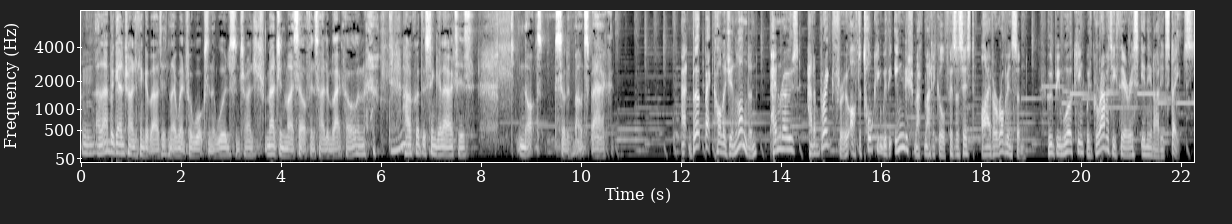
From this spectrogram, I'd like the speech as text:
Mm. And I began trying to think about it, and I went for walks in the woods and tried to imagine myself inside a black hole, and mm. how could the singularities not sort of bounce back? At Birkbeck College in London, Penrose had a breakthrough after talking with the English mathematical physicist Ivor Robinson, who'd been working with gravity theorists in the United States.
